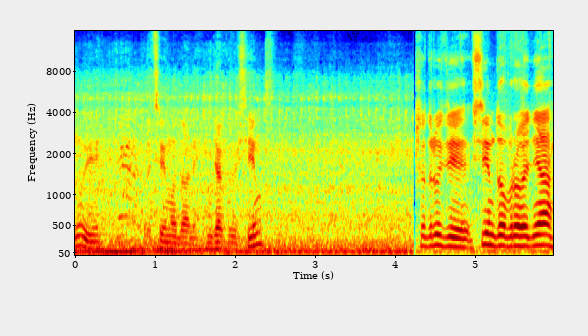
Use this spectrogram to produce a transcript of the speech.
Ну і працюємо далі. Дякую всім. Що, друзі, всім доброго дня,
